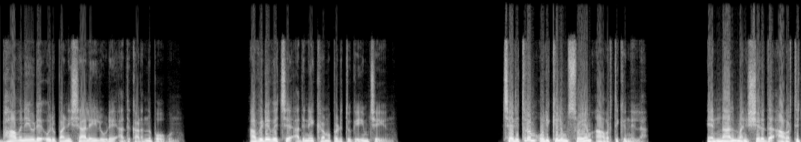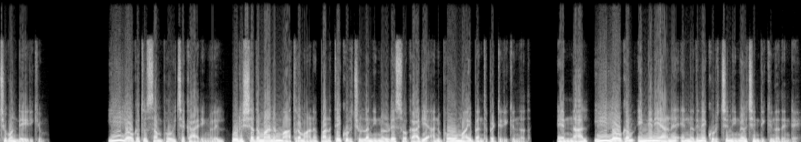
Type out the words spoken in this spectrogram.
ഭാവനയുടെ ഒരു പണിശാലയിലൂടെ അത് കടന്നു പോകുന്നു. അവിടെ വെച്ച് അതിനെ ക്രമപ്പെടുത്തുകയും ചെയ്യുന്നു. ചരിത്രം ഒരിക്കലും സ്വയം ആവർത്തിക്കുന്നില്ല. എന്നാൽ മനുഷ്യരത് ആവർത്തിച്ചുകൊണ്ടേയിരിക്കും. ഈ ലോകത്തു സംഭവിച്ച കാര്യങ്ങളിൽ ഒരു ശതമാനം മാത്രമാണ് പണത്തെക്കുറിച്ചുള്ള നിങ്ങളുടെ സ്വകാര്യ അനുഭവവുമായി ബന്ധപ്പെട്ടിരിക്കുന്നത്. എന്നാൽ ഈ ലോകം എങ്ങനെയാണ് എന്നതിനെക്കുറിച്ച് നിങ്ങൾ ചിന്തിക്കുന്നതിന്റെ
